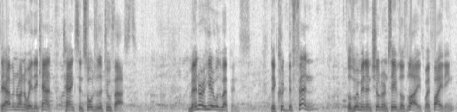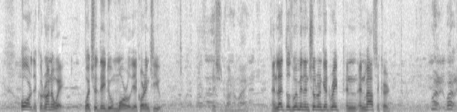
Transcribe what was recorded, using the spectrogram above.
They haven't run away. They can't. Tanks and soldiers are too fast. Men are here with weapons. They could defend those women and children, save those lives by fighting, or they could run away. What should they do morally, according to you? They should run away. And let those women and children get raped and, and massacred. Well, well,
